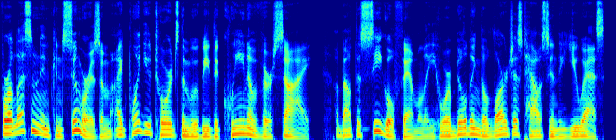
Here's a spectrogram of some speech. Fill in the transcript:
For a lesson in consumerism, I'd point you towards the movie The Queen of Versailles about the Siegel family who are building the largest house in the US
